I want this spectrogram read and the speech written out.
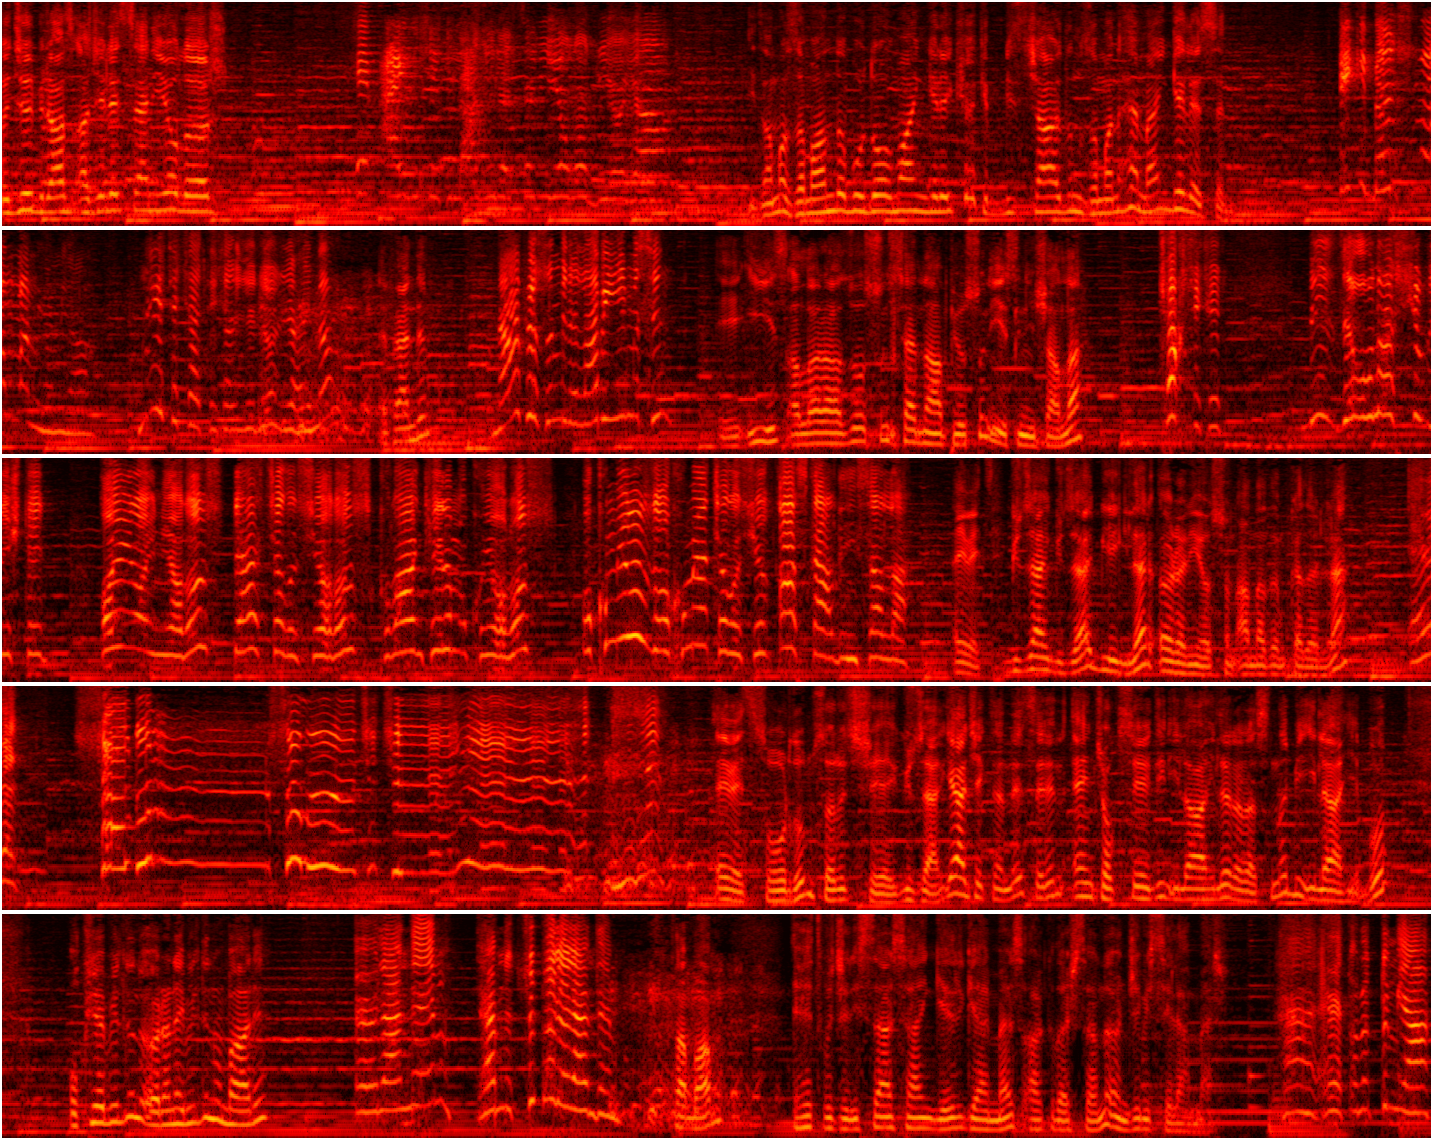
Bıcır biraz acele etsen iyi olur. Hep aynı şekilde acele seni iyi olur diyor ya. E Ama zamanında burada olman gerekiyor ki biz çağırdığımız zaman hemen gelesin. Peki ben şunu anlamıyorum ya. Niye teker teker geliyoruz yayına? Efendim? Ne yapıyorsun Bilal abi iyi misin? E, iyiyiz Allah razı olsun. Sen ne yapıyorsun? İyisin inşallah. Çok şükür. Biz de ulaşıyoruz işte. Oyun oynuyoruz, ders çalışıyoruz, Kur'an-ı Kerim okuyoruz. Okumuyoruz da okumaya çalışıyoruz. Az kaldı inşallah. Evet güzel güzel bilgiler öğreniyorsun anladığım kadarıyla. Evet. Soldum salı çiçeği. Evet sordum sarı çiçeğe güzel. Gerçekten de senin en çok sevdiğin ilahiler arasında bir ilahi bu. Okuyabildin mi öğrenebildin mi bari? öğrendim. Hem de süper öğrendim. Tamam. Evet Bıcır istersen gelir gelmez arkadaşlarına önce bir selam ver. Ha, evet unuttum ya.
